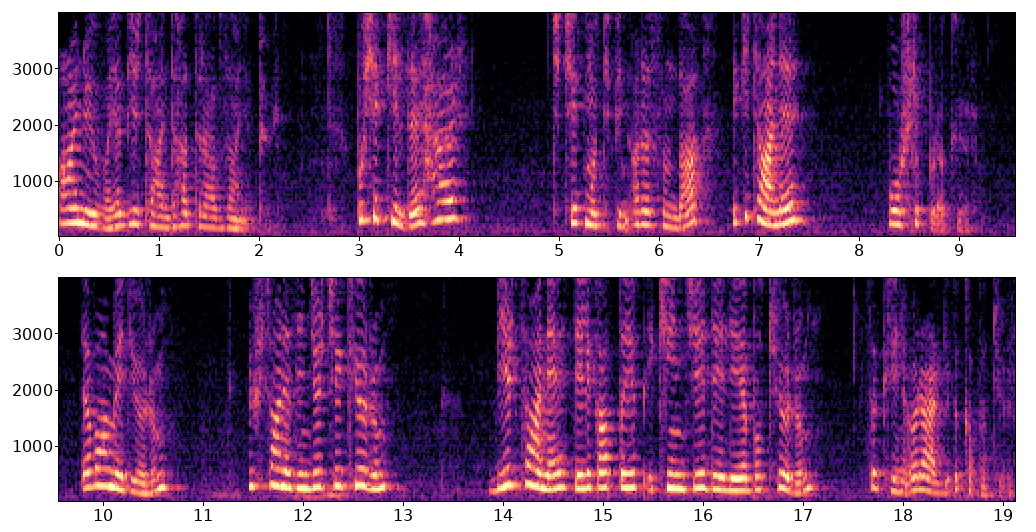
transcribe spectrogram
Aynı yuvaya bir tane daha trabzan yapıyorum. Bu şekilde her çiçek motifin arasında iki tane boşluk bırakıyorum. Devam ediyorum. 3 tane zincir çekiyorum. Bir tane delik atlayıp ikinci deliğe batıyorum. Sık iğne örer gibi kapatıyorum.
